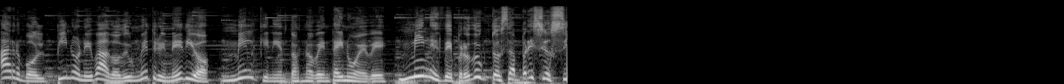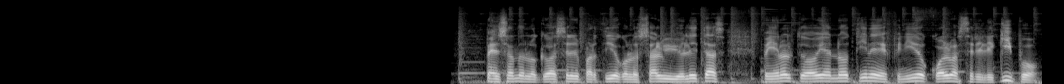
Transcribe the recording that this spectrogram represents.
Árbol pino nevado de un metro y medio, 1599. Miles de productos a precios pensando en lo que va a ser el partido con los Salvi Violetas, Peñarol todavía no tiene definido cuál va a ser el equipo.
